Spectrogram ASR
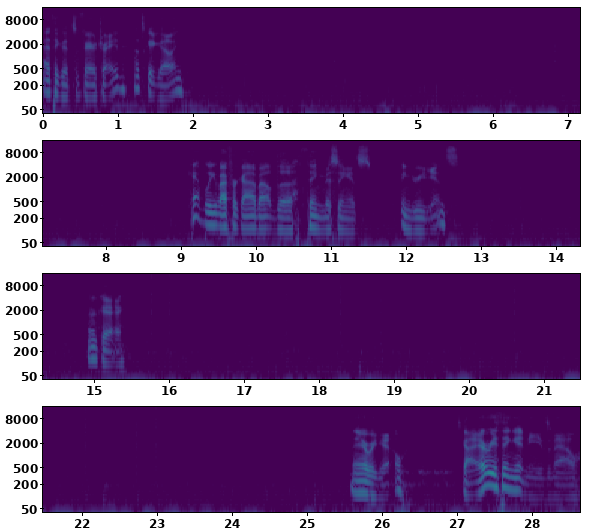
I think that's a fair trade. Let's get going. Can't believe I forgot about the thing missing its ingredients. Okay. There we go. It's got everything it needs now.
